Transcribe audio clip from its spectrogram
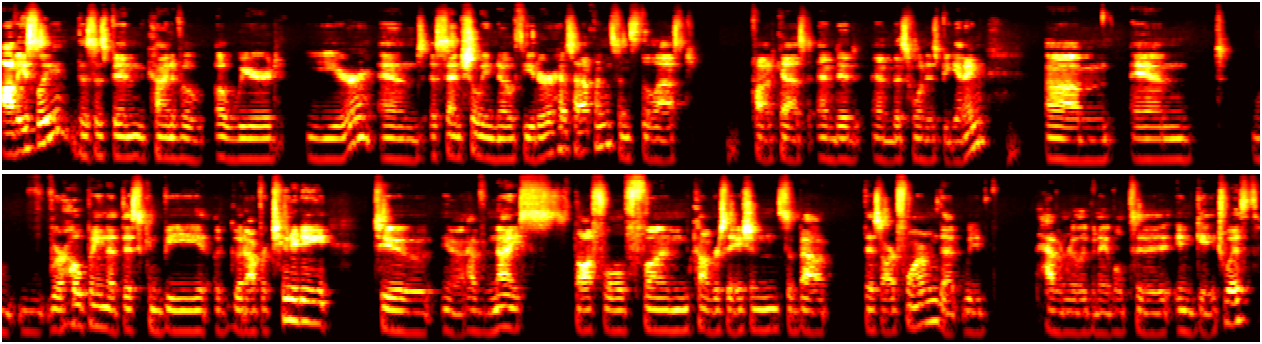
obviously, this has been kind of a, a weird year, and essentially no theater has happened since the last podcast ended and this one is beginning. Um, and we're hoping that this can be a good opportunity to you know have nice, thoughtful, fun conversations about this art form that we haven't really been able to engage with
